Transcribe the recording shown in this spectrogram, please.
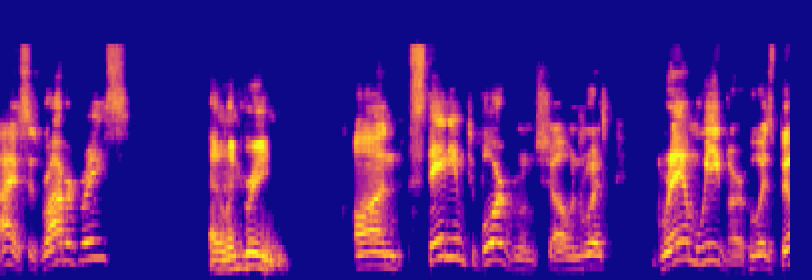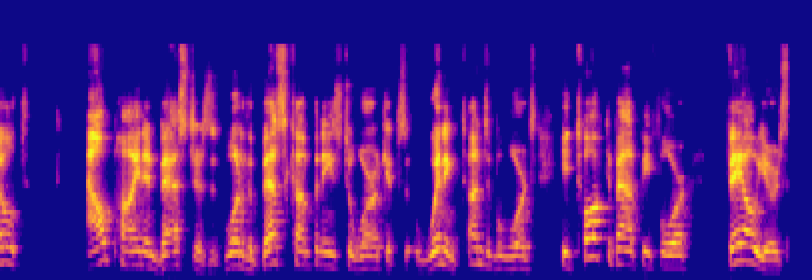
Hi this is robert reiss. And len green on stadium to boardroom show and with graham weaver who has built alpine investors it's one of the best companies to work it's winning tons of awards he talked about before failures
